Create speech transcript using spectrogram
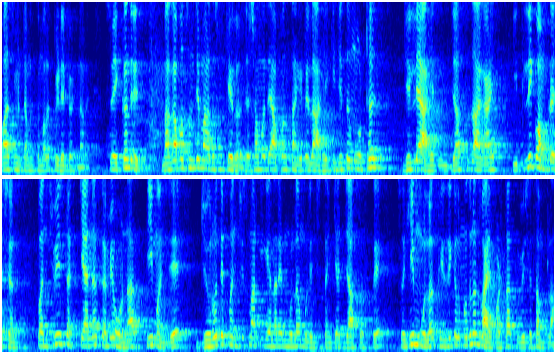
पाच मिनिटांमध्ये तुम्हाला पीडीएफ भेटणार आहे. सो एकंदरीत मागापासून जे मार्गदर्शन केलं ज्याच्यामध्ये आपण सांगितलेलं आहे की जिथं मोठं जिल्हे आहेत जास्त जागा आहेत इथली कॉम्पिटिशन पंचवीस टक्क्यानं कमी होणार. ती म्हणजे झिरो ते पंचवीस मार्क घेणारे मुलं मुलींची संख्या जास्त असते. सो ही मुलं फिजिकलमधूनच बाहेर पडतात. विषय संपला.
